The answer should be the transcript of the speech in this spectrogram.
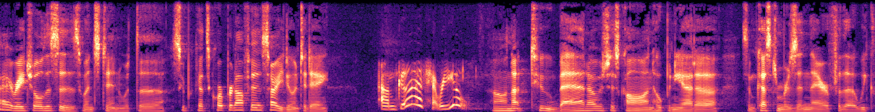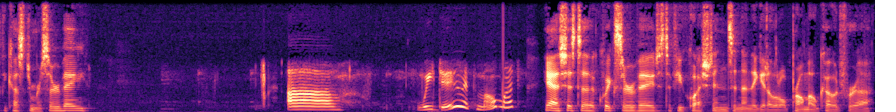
Hi, Rachel. This is Winston with the Supercuts corporate office. How are you doing today? I'm good. How are you? Oh, not too bad. I was just calling, hoping you had uh, some customers in there for the weekly customer survey. Uh, we do at the moment. Yeah, it's just a quick survey, just a few questions, and then they get a little promo code for a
